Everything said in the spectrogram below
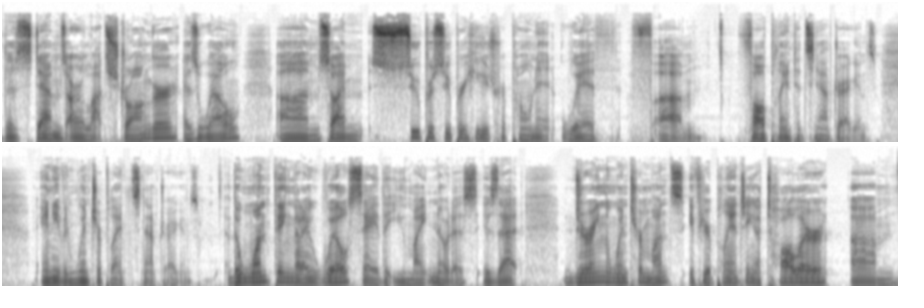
the stems are a lot stronger as well. Um, so I'm super super huge proponent with um, fall planted snapdragons and even winter planted snapdragons. The one thing that I will say that you might notice is that during the winter months, if you're planting a taller um,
